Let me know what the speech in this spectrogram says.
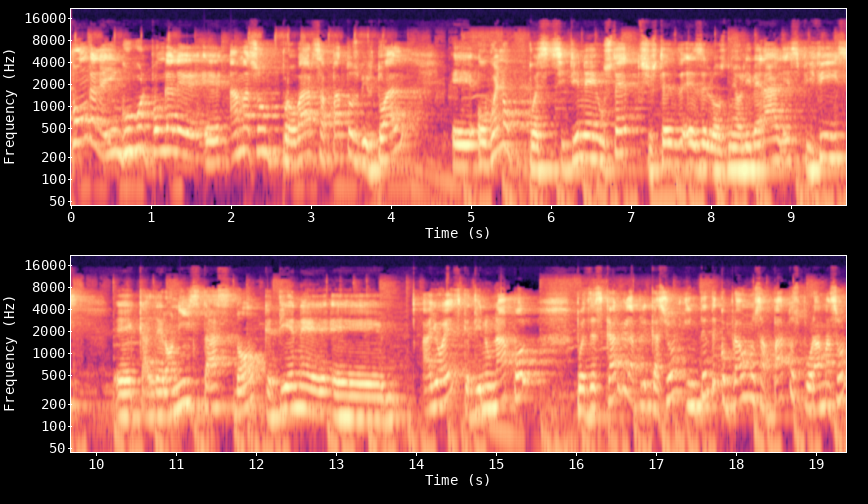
póngale ahí en Google, póngale eh, Amazon probar zapatos virtual. o bueno, pues si tiene usted, si usted es de los neoliberales, fifís, eh, calderonistas, ¿no? Que tiene eh, iOS, que tiene un Apple, pues descargue la aplicación, intente comprar unos zapatos por Amazon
